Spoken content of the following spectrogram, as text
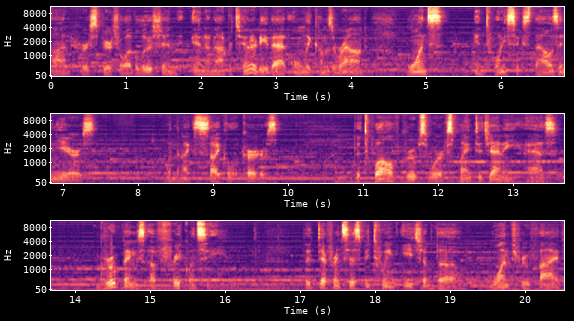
on her spiritual evolution in an opportunity that only comes around once in 26,000 years when the next cycle occurs. The 12 groups were explained to Jenny as groupings of frequency. The differences between each of the 1 through 5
